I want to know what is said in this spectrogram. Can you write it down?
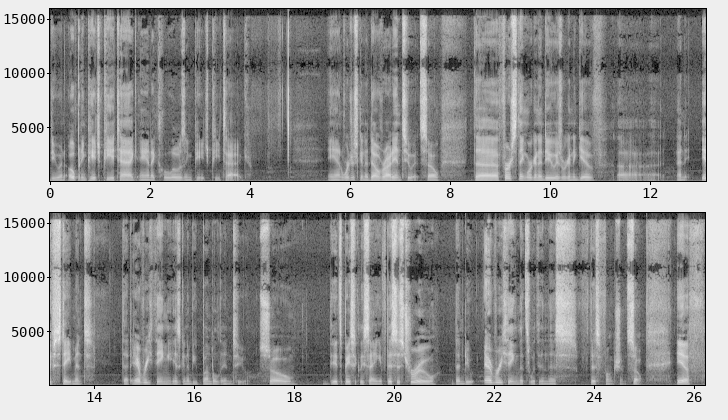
do an opening PHP tag and a closing PHP tag. And we're just going to delve right into it. So the first thing we're going to do is we're going to give uh, an if statement that everything is going to be bundled into. So it's basically saying if this is true, then do everything that's within this this function. So if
